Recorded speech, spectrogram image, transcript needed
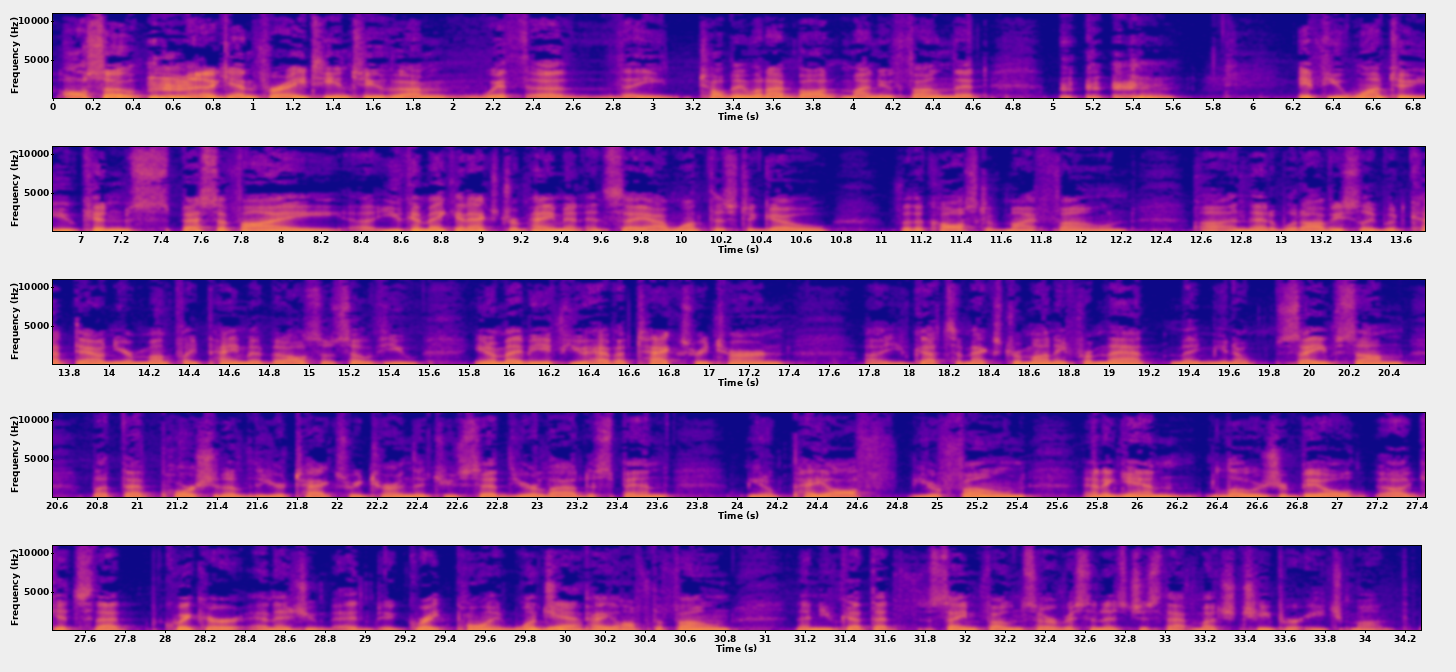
Also, again for AT and T, who I'm with, uh, they told me when I bought my new phone that if you want to, you can specify, uh, you can make an extra payment and say, I want this to go for the cost of my phone, uh, and that would obviously would cut down your monthly payment. But also, so if you, you know, maybe if you have a tax return, uh, you've got some extra money from that, maybe, you know, save some, but that portion of the, your tax return that you've said you're allowed to spend, you know, pay off your phone, and again, lowers your bill, uh, gets that quicker. And as you, a great point, once Yeah. you pay off the phone, then you've got that same phone service, and it's just that much cheaper each month.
